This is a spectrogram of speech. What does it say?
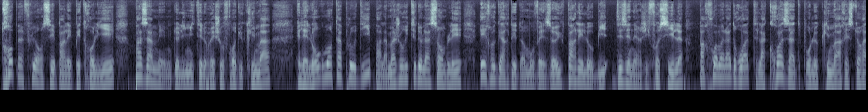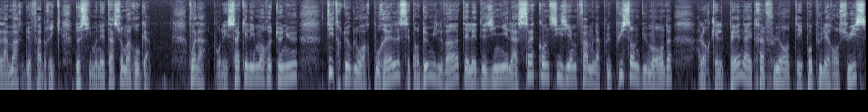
trop influencé par les pétroliers, pas à même de limiter le réchauffement du climat. Elle est longuement applaudie par la majorité de l'Assemblée et regardée d'un mauvais œil par les lobbies des énergies fossiles. Parfois maladroite, la croisade pour le climat restera la marque de fabrique de Simonetta Sommaruga. Voilà pour les cinq éléments retenus. Titre de gloire pour elle, c'est en 2020, elle est désignée la 56e femme la plus puissante du monde, alors qu'elle peine à être influente et populaire en Suisse.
